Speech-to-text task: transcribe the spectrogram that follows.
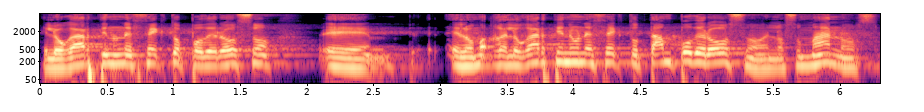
El hogar tiene un efecto poderoso, eh, el hogar tiene un efecto tan poderoso en los humanos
